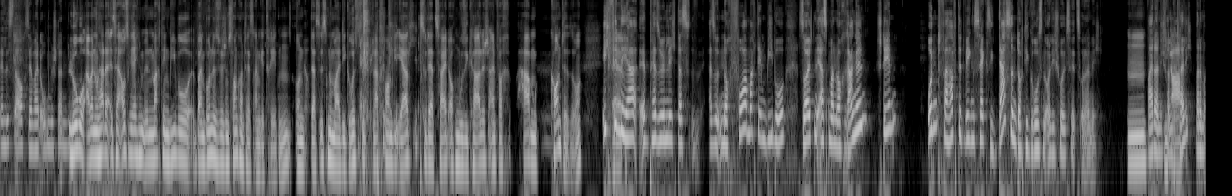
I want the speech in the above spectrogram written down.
der Liste auch sehr weit oben gestanden. Logo, aber nun hat er, ist er ausgerechnet mit Macht den Bibo beim Bundesvision Song Contest angetreten. Und das ist nun mal die größte Plattform, die er zu der Zeit auch musikalisch einfach haben konnte. So. Ich finde Äh, ja äh, persönlich, dass, also noch vor Mach den Bibo sollten erstmal noch Rangeln stehen und verhaftet wegen sexy. Das sind doch die großen Olli Schulz-Hits, oder nicht? mh, War da nicht dran Ja. beteiligt? Warte mal.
